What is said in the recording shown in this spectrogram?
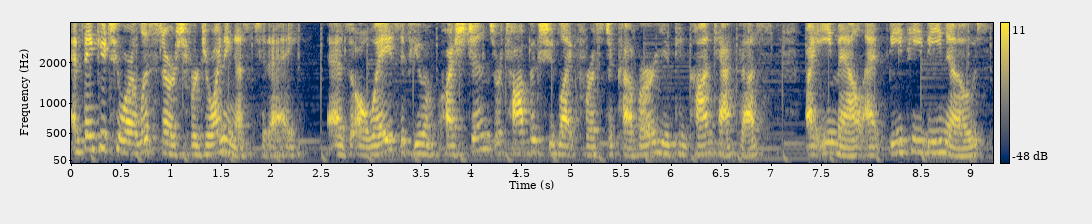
And thank you to our listeners for joining us today. As always, if you have questions or topics you'd like for us to cover, you can contact us by email at bpbknows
